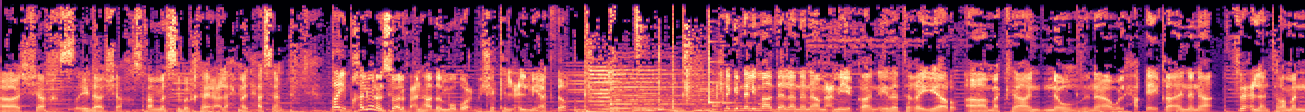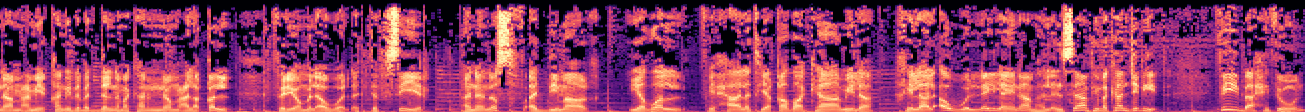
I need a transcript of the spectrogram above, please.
آه، شخص إلى شخص. فمسي بالخير على أحمد حسن. طيب خلونا نسولف عن هذا الموضوع بشكل علمي أكثر. إحنا قلنا لماذا لا ننام عميقا إذا تغير آه، مكان نومنا؟ والحقيقة أننا فعلا ترى ما ننام عميقا إذا بدلنا مكان النوم على الأقل. في اليوم الأول التفسير أن نصف الدماغ يظل في حالة يقظة كاملة خلال أول ليلة ينامها الإنسان في مكان جديد. في باحثون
